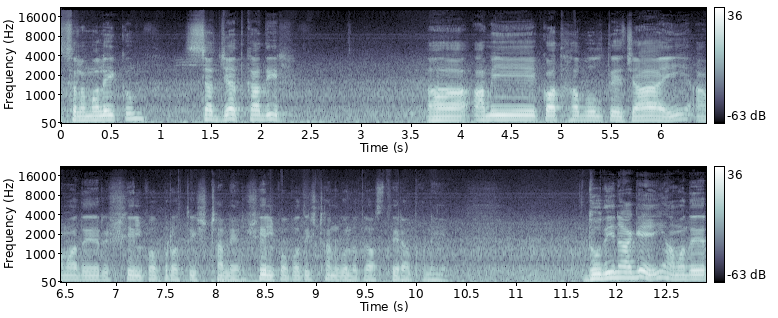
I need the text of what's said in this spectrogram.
আসসালামু আলাইকুম, সাজ্জাদ কাদির। আমি কথা বলতে চাই আমাদের শিল্প প্রতিষ্ঠানের, শিল্প প্রতিষ্ঠানগুলোতে অস্থিরতা নিয়ে। দুদিন আগেই আমাদের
